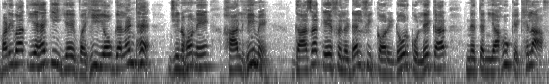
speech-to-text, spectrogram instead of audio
बड़ी बात यह है कि ये वही योव गैलेंट हैं जिन्होंने हाल ही में गाजा के फिलाडेल्फी कॉरिडोर को लेकर नेतन्याहू के खिलाफ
